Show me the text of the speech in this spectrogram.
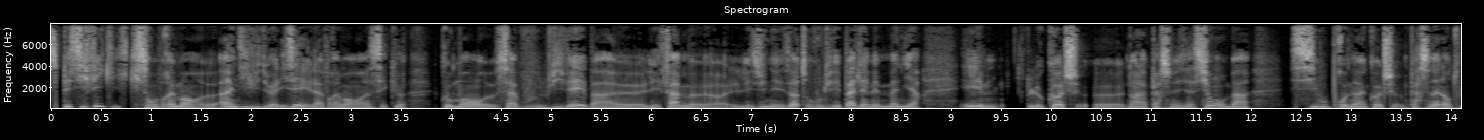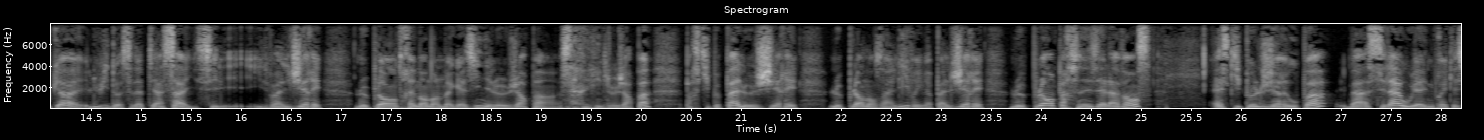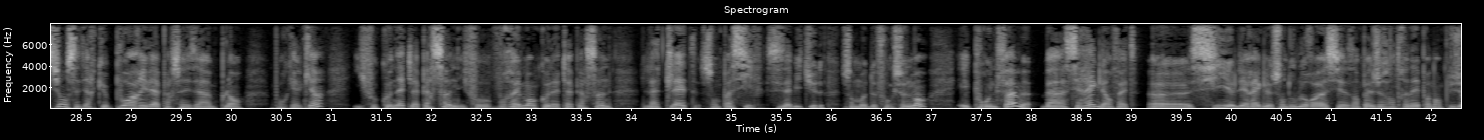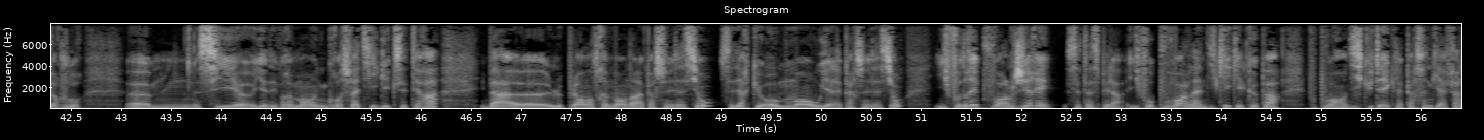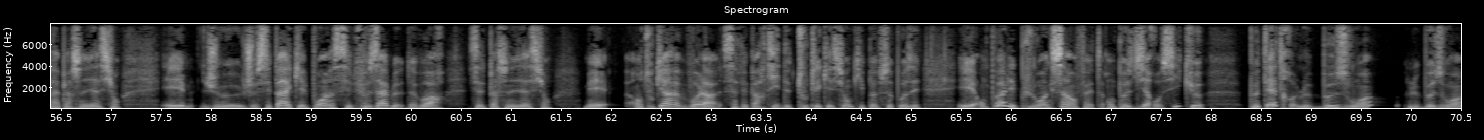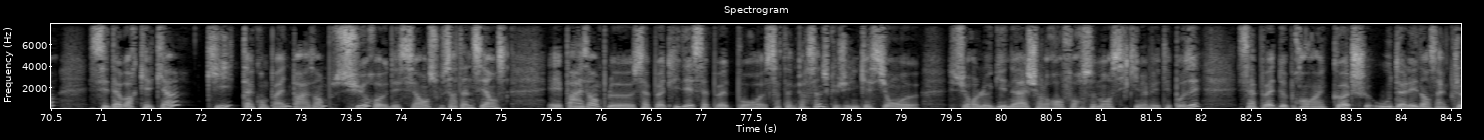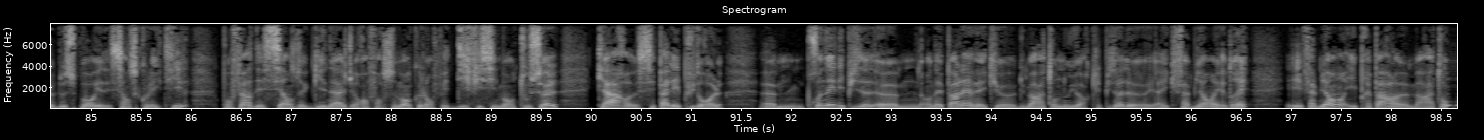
spécifiques, qui sont vraiment individualisés. Là vraiment, hein, c'est que comment ça vous le vivez bah, Les femmes, les unes et les autres, vous le vivez pas de la même manière. Et le coach euh, dans la personnalisation, ben si vous prenez un coach personnel, en tout cas, lui il doit s'adapter à ça. Il, il, va le gérer. Le plan d'entraînement dans le magazine, il le gère pas. Hein. Ça, il le gère pas parce qu'il peut pas le gérer. Le plan dans un livre, il va pas le gérer. Le plan personnalisé à l'avance, est-ce qu'il peut le gérer ou pas? Ben c'est là où il y a une vraie question. C'est-à-dire que pour arriver à personnaliser un plan pour quelqu'un, il faut connaître la personne, il faut vraiment connaître la personne, l'athlète, son passif, ses habitudes, son mode de fonctionnement. Et pour une femme, ben ses règles en fait. Euh, si les règles sont douloureuses, si elles empêchent de s'entraîner pendant plusieurs jours, euh, si euh, il y a vraiment une grosse fatigue, etc. Ben euh, le plan d'entraînement dans la personnalisation, c'est-à-dire qu'au moment où il y a la personnalisation, il faudrait pouvoir le gérer cet aspect-là. Il faut pouvoir l'indiquer quelque part. Il faut pouvoir en discuter avec la personne qui va faire la personnalisation. Et je je sais pas à quel point c'est faisable d'avoir cette personnalisation. Mais en tout cas, voilà, ça fait partie de toutes les questions qui peuvent se poser. Et on peut aller plus loin que ça, en fait. On peut se dire aussi que peut-être le besoin, le c'est d'avoir quelqu'un qui t'accompagne par exemple sur euh, des séances ou certaines séances. Et par exemple, euh, ça peut être l'idée, ça peut être pour euh, certaines personnes, parce que j'ai une question sur le gainage, sur le renforcement aussi qui m'avait été posée, ça peut être de prendre un coach ou d'aller dans un club de sport, il y a des séances collectives, pour faire des séances de gainage, de renforcement que l'on fait difficilement tout seul, car c'est pas les plus drôles. prenez l'épisode, on avait parlé avec du marathon de New York, l'épisode avec Fabien et Audrey, et Fabien, il prépare le marathon,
